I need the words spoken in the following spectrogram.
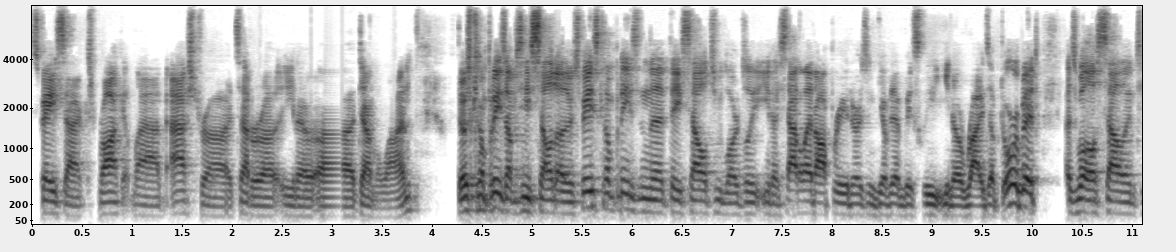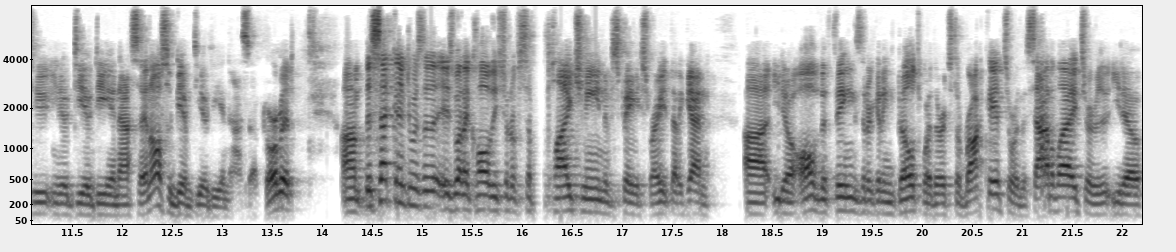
SpaceX, Rocket Lab, Astra, et cetera, you know uh, down the line those companies obviously sell to other space companies and that they sell to largely you know satellite operators and give them basically you know rides up to orbit as well as sell into you know DoD and NASA and also give DoD and NASA up to orbit. Um, the second was is what I call the sort of supply chain of space, right? That again. Uh, you know all the things that are getting built, whether it's the rockets or the satellites or you know,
